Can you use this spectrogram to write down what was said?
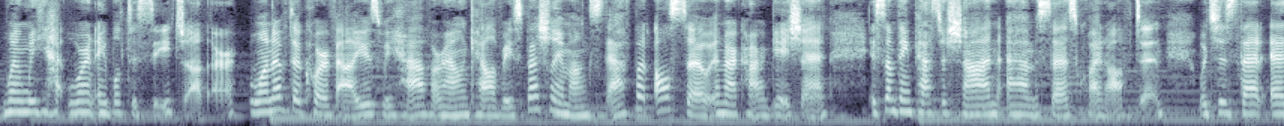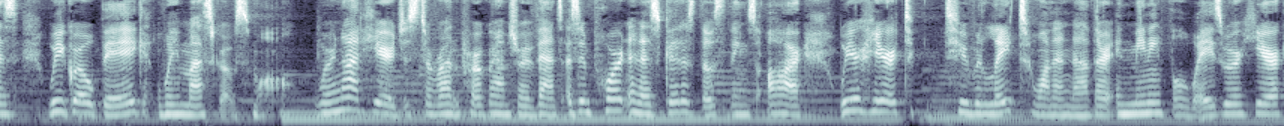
when we ha- weren't able to see each other. One of the core values we have around Calvary, especially among staff, but also in our congregation, is something Pastor Shawn um, says quite often, which is that as we grow big, we must grow small. We're not here just to run programs or events. As important and as good as those things are, we're here to, to relate to one another in meaningful ways. We're here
